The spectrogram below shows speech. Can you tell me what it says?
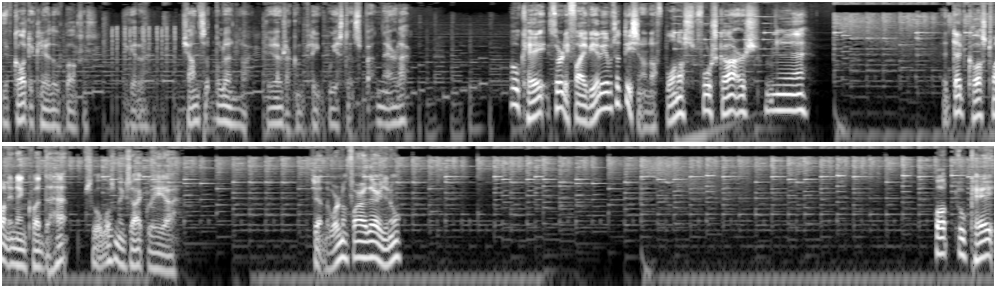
you've got to clear those boxes to get a chance at balloon. Like, there's a complete waste of spin there, like. Okay, 3580 was a decent enough bonus. Four scatters, yeah. It did cost 29 quid to hit, so it wasn't exactly uh, setting the world on fire there, you know. But okay,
